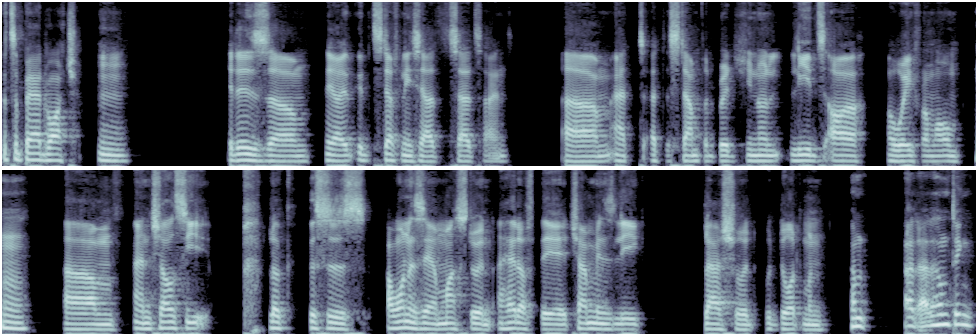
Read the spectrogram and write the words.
it's a bad watch. Mm. It is, um, yeah, it's definitely sad, sad signs. Um, at at the Stamford Bridge, you know, Leeds are away from home, Hmm. um, and Chelsea. Look, this is I want to say a must win ahead of the Champions League clash with, with Dortmund. I, I don't think.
